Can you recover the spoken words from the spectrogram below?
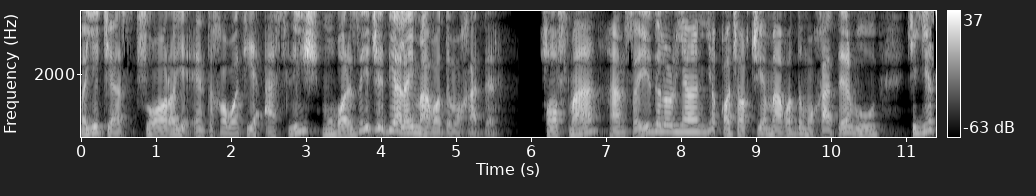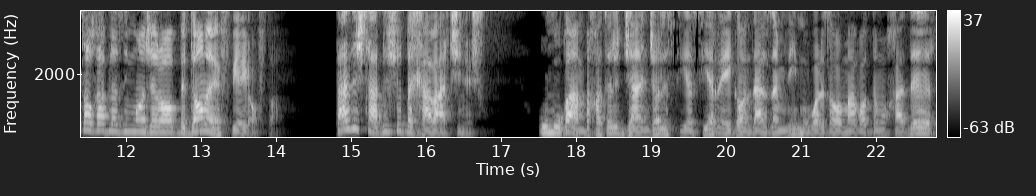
و یکی از شعارهای انتخاباتی اصلیش مبارزه جدی علیه مواد مخدره. هافمن همسایه دلوریان یه قاچاقچی مواد مخدر بود که یه سال قبل از این ماجرا به دام ای افتاد. بعدش تبدیل شد به خبرچینشون. اون موقع هم به خاطر جنجال سیاسی ریگان در زمینه مبارزه با مواد مخدر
